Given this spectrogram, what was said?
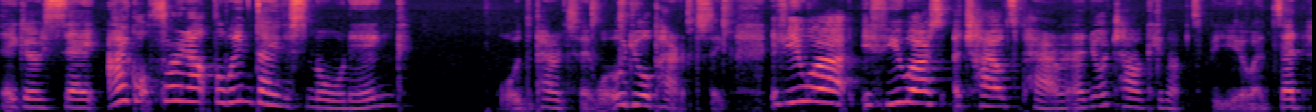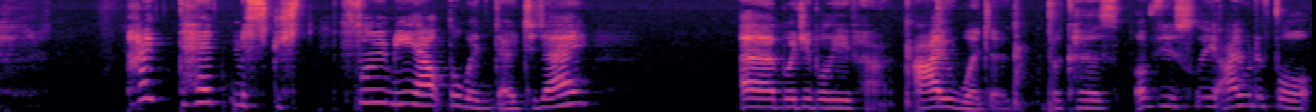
they go say, I got thrown out the window this morning. What would the parents say? What would your parents think? If you were if you were a child's parent and your child came up to you and said, My headmistress threw me out the window today, um, would you believe her? I wouldn't, because obviously I would have thought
